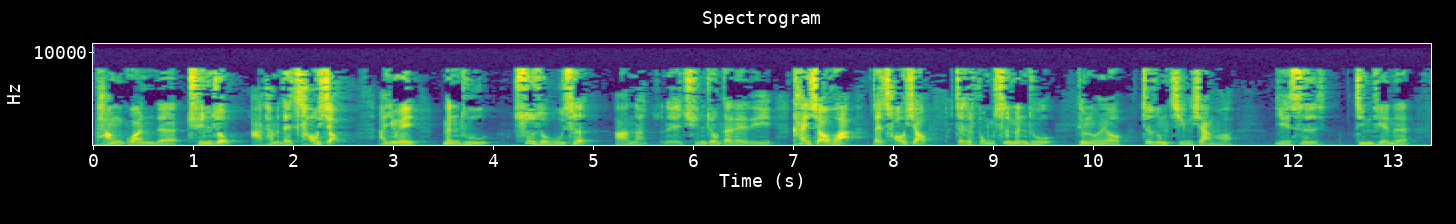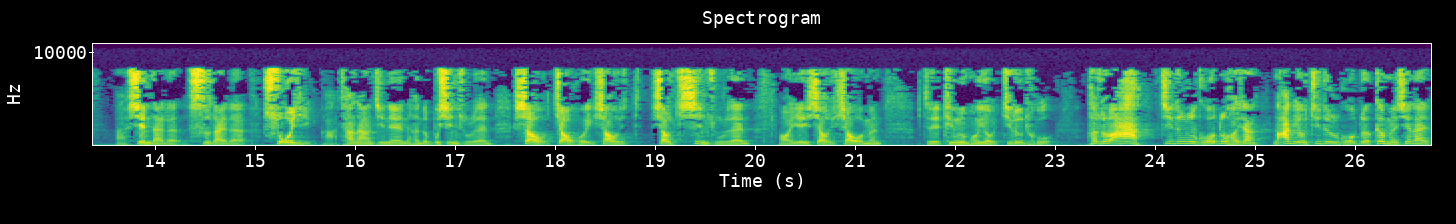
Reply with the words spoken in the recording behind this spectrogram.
旁观的群众啊，他们在嘲笑啊，因为门徒束手无策。啊，那那些群众在那里看笑话，在嘲笑，在这讽刺门徒。听众朋友，这种景象哈，也是今天的现代的世代的缩影啊。常常今天很多不信主的人笑教会，笑笑信主的人哦，也笑笑我们这些听众朋友基督徒。他说啊，基督的国度好像哪里有基督的国度，根本现在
